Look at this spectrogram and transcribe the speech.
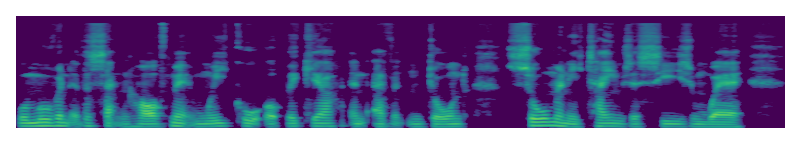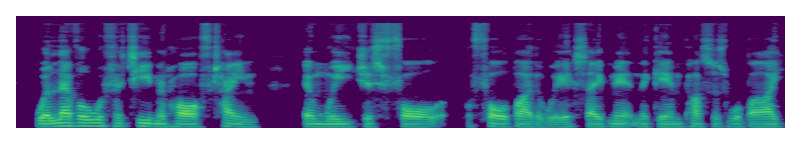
we'll move into the second half, mate, and we go up again, and Everton don't. So many times this season where we're level with a team at half time and we just fall fall by the wayside, mate, and the game passes we're by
